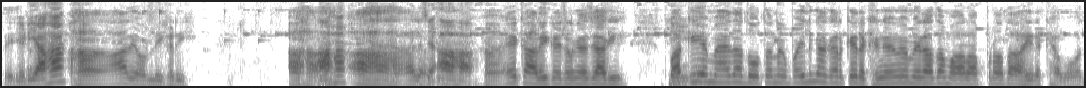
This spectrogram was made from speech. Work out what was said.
ਤੇ- ਜਿਹੜੀ ਆਹ? ਹਾਂ ਆਹ ਦੇ ਉਰਲੀ ਖੜੀ। ਆਹਾ ਆਹਾ? ਆਹਾ। ਆਹਾ ਹਾਂ ਇਹ ਕਾਲੀ ਕਚਲੀਆਂ ਚ ਆ ਗਈ। ਬਾਕੀ ਇਹ ਮੈਂ ਤਾਂ ਦੋ ਤਿੰਨ ਪਹਿਲੀਆਂ ਕਰਕੇ ਰੱਖੀਆਂ ਨੇ ਮੇਰਾ ਤਾਂ ਮਾਲ ਆਪਣਾ ਤਾਂ ਆਹੀ ਰੱਖਿਆ ਬਹੁਤ।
